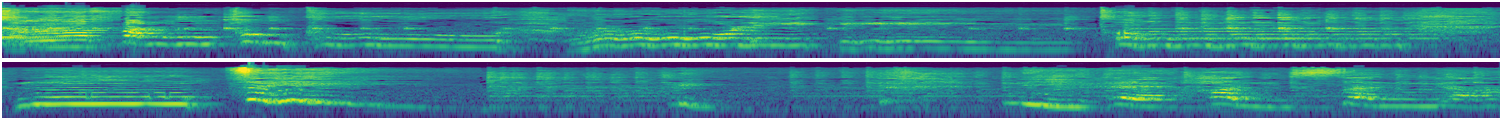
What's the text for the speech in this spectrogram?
十方痛苦无力痛，嗯，啊！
